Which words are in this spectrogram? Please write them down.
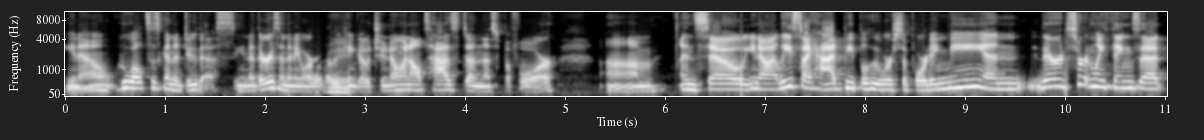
you know who else is going to do this? You know there isn't anywhere right. we can go to. No one else has done this before. Um, and so you know at least i had people who were supporting me and there are certainly things that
